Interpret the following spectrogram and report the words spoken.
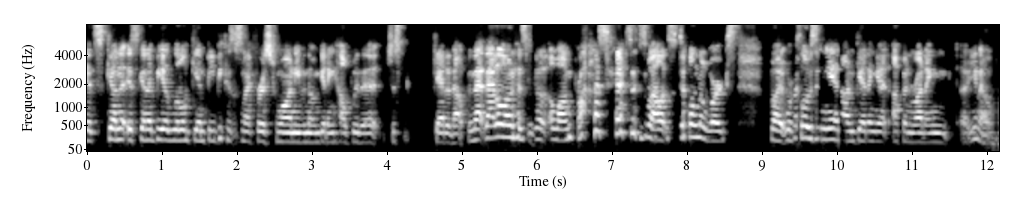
it's gonna it's gonna be a little gimpy because it's my first one even though i'm getting help with it just get it up. And that that alone has been a long process as well. It's still in the works but we're closing in on getting it up and running uh, you know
